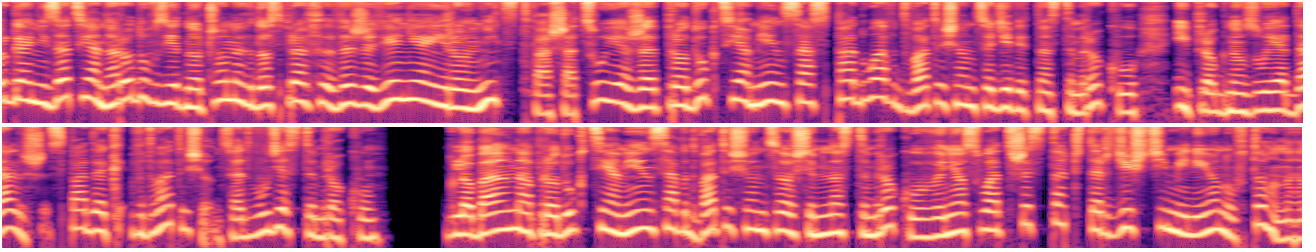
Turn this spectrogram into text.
Organizacja Narodów Zjednoczonych do spraw wyżywienia i rolnictwa szacuje, że produkcja mięsa spadła w 2019 roku i prognozuje dalszy spadek w 2020 roku. Globalna produkcja mięsa w 2018 roku wyniosła 340 milionów ton,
